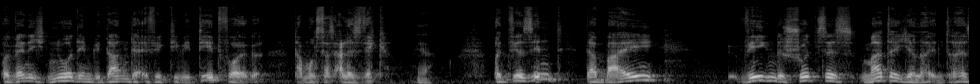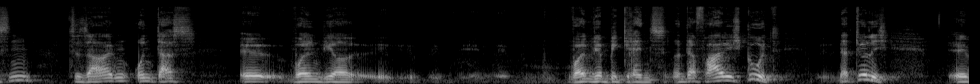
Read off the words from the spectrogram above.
Und wenn ich nur dem Gedanken der Effektivität folge, dann muss das alles weg. Ja. Und wir sind dabei, wegen des Schutzes materieller Interessen zu sagen, und das äh, wollen, wir, äh, wollen wir begrenzen. Und da frage ich, gut, natürlich äh,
